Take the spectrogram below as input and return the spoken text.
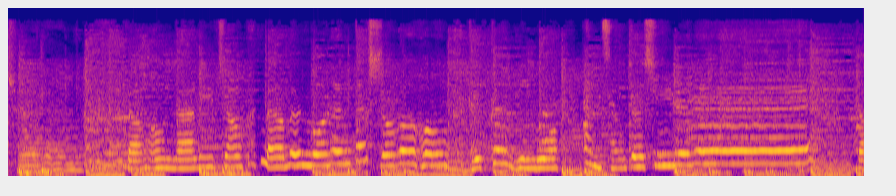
春？到哪里找那么暖的手，可以勾引我暗藏的喜悦？到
